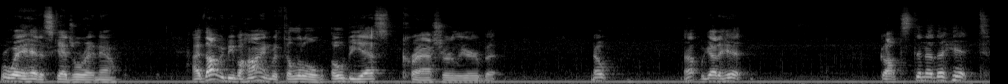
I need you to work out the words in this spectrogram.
We're way ahead of schedule right now. I thought we'd be behind with the little OBS crash earlier, but nope. Oh, we got a hit. Got another hit.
